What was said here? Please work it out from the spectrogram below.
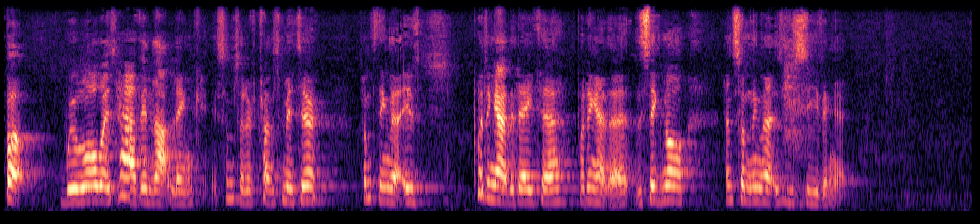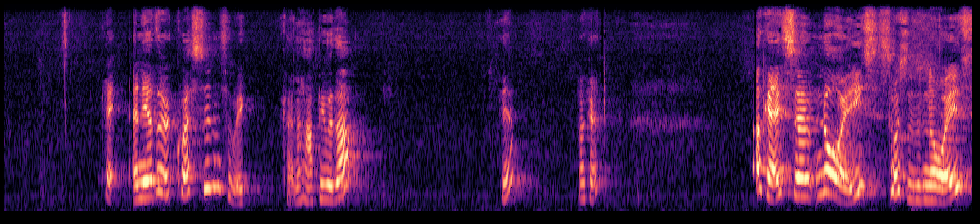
but we'll always have in that link some sort of transmitter, something that is putting out the data, putting out the, the signal, and something that is receiving it. Okay, any other questions? Are we kind of happy with that? Yeah? Okay. Okay, so noise, sources of noise,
